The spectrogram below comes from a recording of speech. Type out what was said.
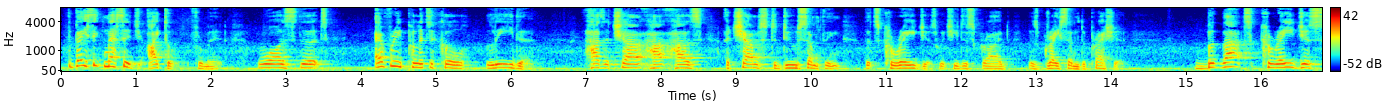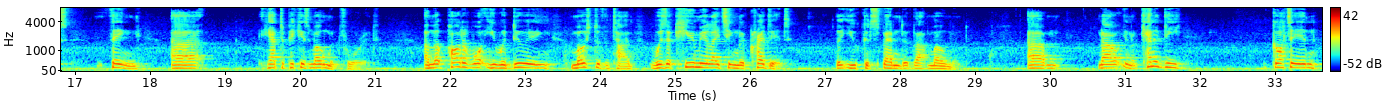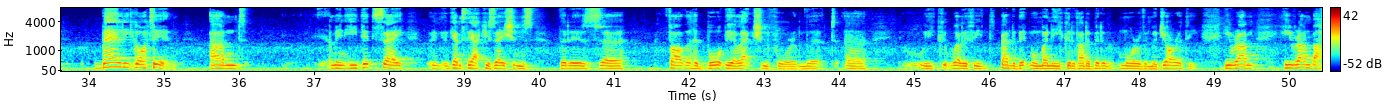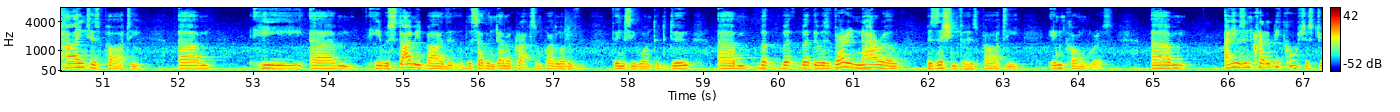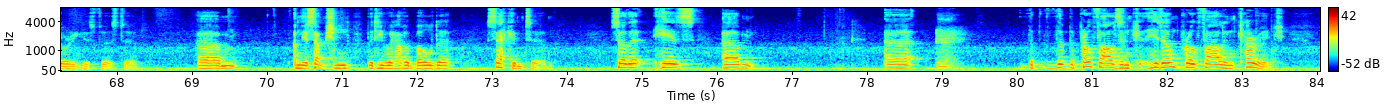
the basic message I took from it was that every political leader has a, cha- ha- has a chance to do something that's courageous, which he described as grace under pressure. But that courageous thing, uh, he had to pick his moment for it. And that part of what you were doing most of the time was accumulating the credit that you could spend at that moment. Um, now, you know, Kennedy got in, barely got in, and I mean, he did say against the accusations that his uh, father had bought the election for him that uh, we could, well, if he'd spent a bit more money, he could have had a bit of, more of a majority. He ran, he ran behind his party. Um, he um, he was stymied by the, the Southern Democrats and quite a lot of things he wanted to do. Um, but, but, but there was a very narrow position for his party in Congress. Um, and he was incredibly cautious during his first term. Um, and the assumption that he would have a bolder second term. So that his. Um, uh, the, the, the profiles and his own profile and courage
